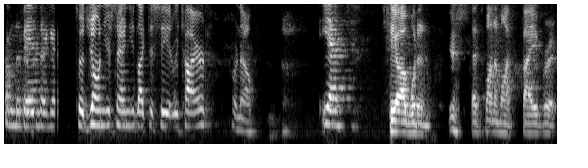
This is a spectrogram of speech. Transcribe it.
from the band. I guess. So, Joan, you're saying you'd like to see it retired or no? Yes. See, I wouldn't. Yes. That's one of my favorite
